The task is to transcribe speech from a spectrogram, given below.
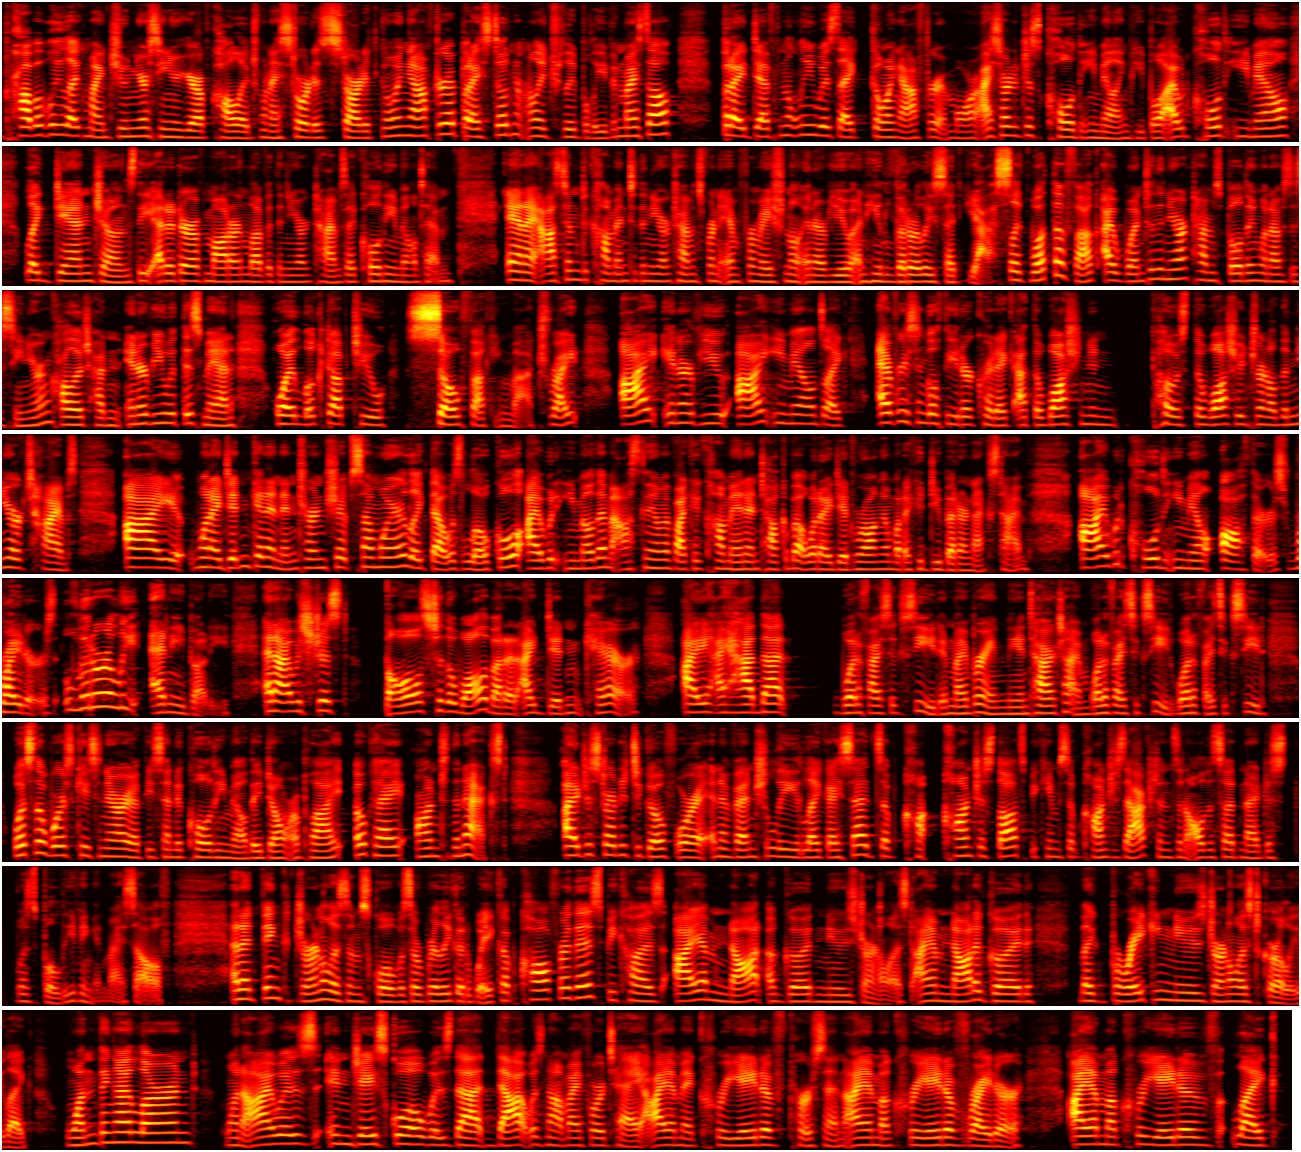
probably like my junior senior year of college when I started started going after it, but I still didn't really truly believe in myself, but I definitely was like going after it more. I started just cold emailing people. I would cold email like Dan Jones, the editor of Modern Love at the New York Times. I cold emailed him and I asked him to come into the New York Times for an informational interview and he literally said yes. Like what the fuck? I went to the New York Times building when I was a senior in college, had an interview with this man who I looked up to so fucking much, right? I interview I emailed like every single theater critic at the Washington Post, the Wall Street Journal, the New York Times. I when I didn't get an internship somewhere like that was local, I would email them asking them if I could come in and talk about what I did wrong and what I could do better next time. I would cold email authors, writers, literally anybody. And I was just balls to the wall about it. I didn't care. I, I had that what if I succeed in my brain the entire time? What if I succeed? What if I succeed? What's the worst case scenario if you send a cold email, they don't reply? Okay, on to the next. I just started to go for it. And eventually, like I said, subconscious thoughts became subconscious actions. And all of a sudden, I just was believing in myself. And I think journalism school was a really good wake up call for this because I am not a good news journalist. I am not a good, like, breaking news journalist girly. Like, one thing I learned when I was in J school was that that was not my forte. I am a creative person, I am a creative writer, I am a creative, like,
